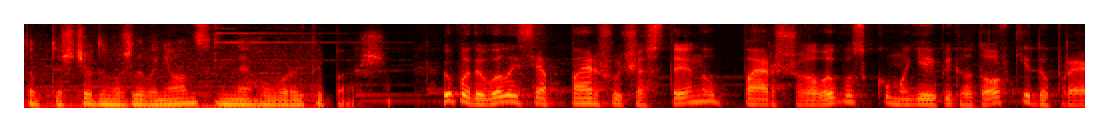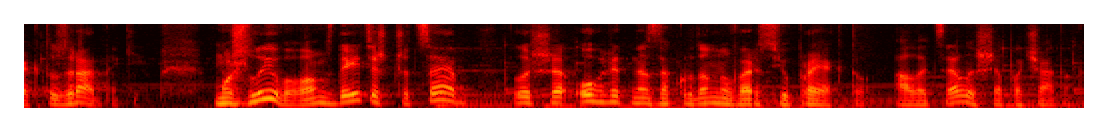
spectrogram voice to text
Тобто, ще один важливий нюанс не говорити першим. Ви подивилися першу частину першого випуску моєї підготовки до проекту Зрадники. Можливо, вам здається, що це лише огляд на закордонну версію проекту, але це лише початок.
